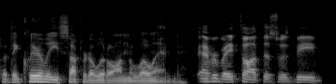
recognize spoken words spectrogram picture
but they clearly suffered a little on the low end. Everybody thought this would be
